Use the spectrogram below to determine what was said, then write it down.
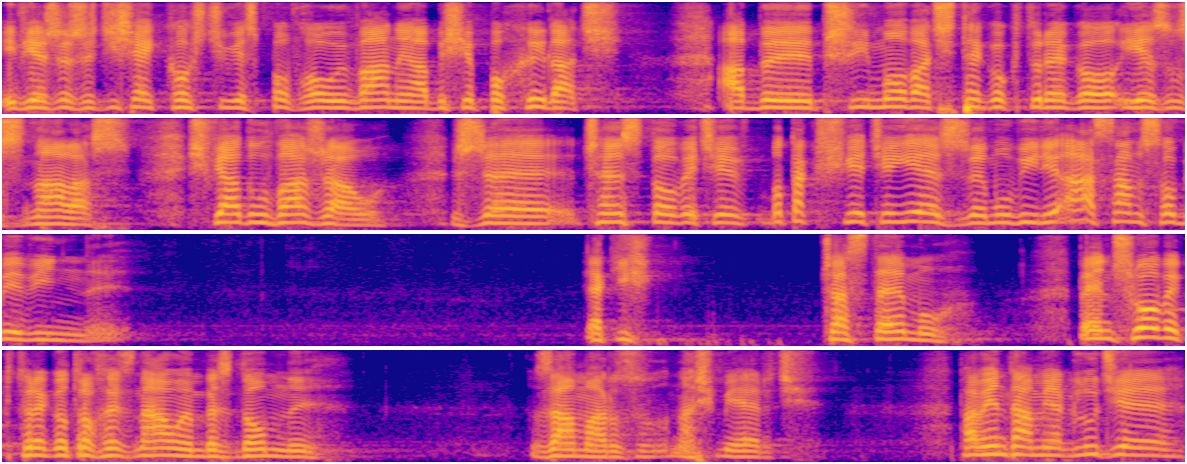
I wierzę, że dzisiaj Kościół jest powoływany, aby się pochylać, aby przyjmować tego, którego Jezus znalazł. Świat uważał, że często, wiecie, bo tak w świecie jest, że mówili, a sam sobie winny. Jakiś czas temu pewien człowiek, którego trochę znałem, bezdomny, zamarzł na śmierć. Pamiętam, jak ludzie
